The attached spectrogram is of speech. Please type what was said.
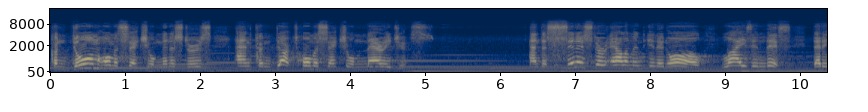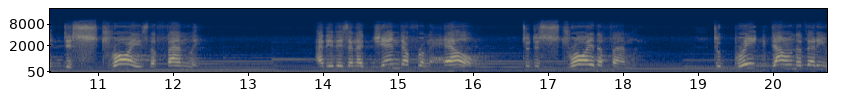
condone homosexual ministers, and conduct homosexual marriages. And the sinister element in it all lies in this, that it destroys the family. And it is an agenda from hell to destroy the family, to break down the very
